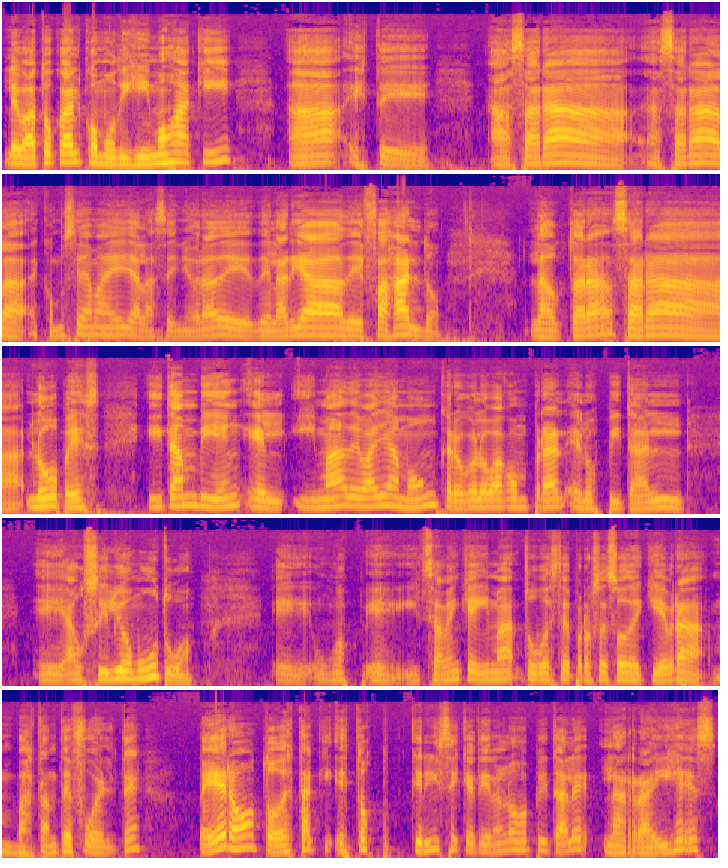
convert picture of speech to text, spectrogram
le va a tocar, como dijimos aquí, a este a Sara, a Sara, ¿cómo se llama ella? La señora de, del área de Fajardo la doctora Sara López y también el IMA de Bayamón, creo que lo va a comprar el Hospital eh, Auxilio Mutuo. Eh, eh, y saben que IMA tuvo este proceso de quiebra bastante fuerte, pero toda esta estos crisis que tienen los hospitales, la raíz es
